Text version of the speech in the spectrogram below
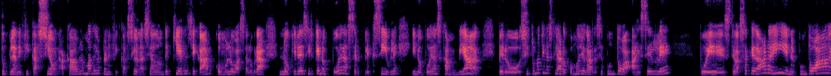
Tu planificación. Acá hablo más de la planificación, hacia dónde quieres llegar, cómo lo vas a lograr. No quiere decir que no puedas ser flexible y no puedas cambiar, pero si tú no tienes claro cómo llegar de ese punto A a ese B, pues te vas a quedar ahí en el punto A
